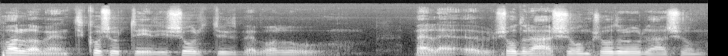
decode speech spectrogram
parlament Kossuth sortűzbe való bele sodrásom, sodródásom.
